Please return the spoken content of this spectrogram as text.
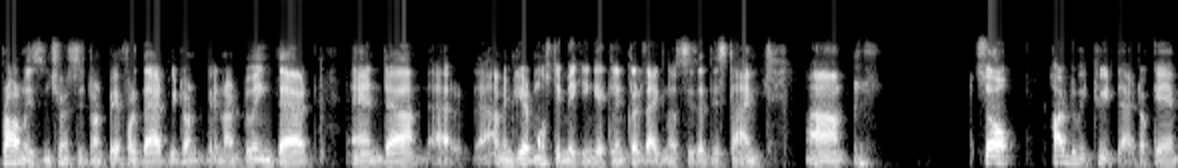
problem is insurances don't pay for that. We don't, we're not doing that. And uh, uh, I mean, we are mostly making a clinical diagnosis at this time. Um, so how do we treat that? Okay,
